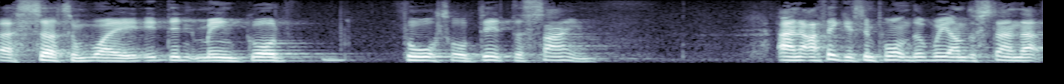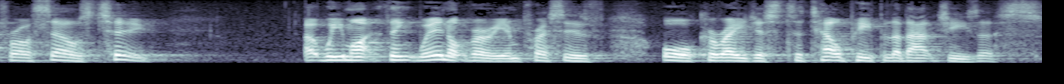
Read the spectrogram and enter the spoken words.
a certain way, it didn't mean God thought or did the same. And I think it's important that we understand that for ourselves too. Uh, we might think we're not very impressive or courageous to tell people about Jesus.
